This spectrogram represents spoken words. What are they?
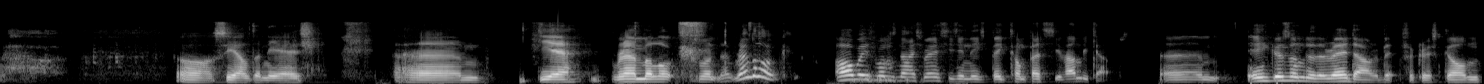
oh, Ciel de Neige. Um, yeah, Remiluc run. Always runs nice races in these big competitive handicaps. Um, he goes under the radar a bit for Chris Gordon.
